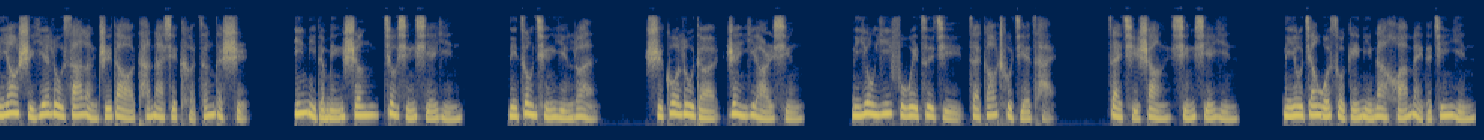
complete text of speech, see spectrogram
你要使耶路撒冷知道他那些可憎的事，因你的名声就行邪淫，你纵情淫乱，使过路的任意而行。你用衣服为自己在高处结彩，在其上行邪淫。你又将我所给你那华美的金银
